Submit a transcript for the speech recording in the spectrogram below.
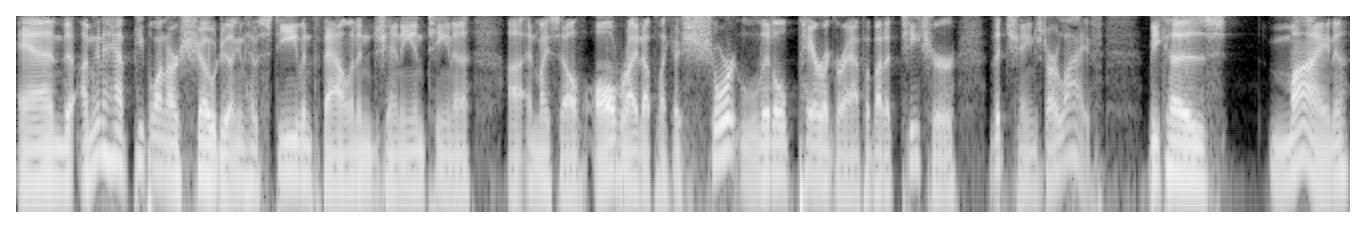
And I'm going to have people on our show do. I'm going to have Steve and Fallon and Jenny and Tina uh, and myself all write up like a short little paragraph about a teacher that changed our life. Because mine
